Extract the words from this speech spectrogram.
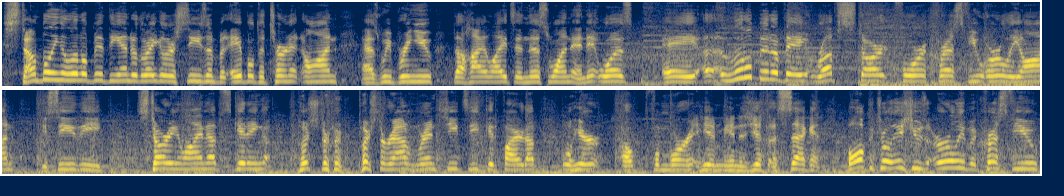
stumbling a little bit at the end of the regular season, but able to turn it on as we bring you the highlights in this one. And it was a, a little bit of a rough start for Crestview early on. You see the starting lineups getting pushed pushed around. Ren Sheets, he'd get fired up. We'll hear uh, from more him in just a second. Ball control issues early, but Crestview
